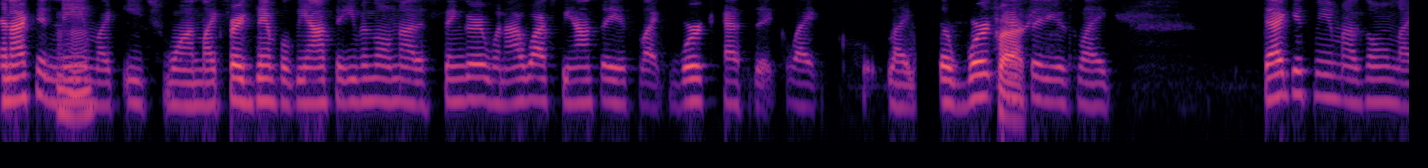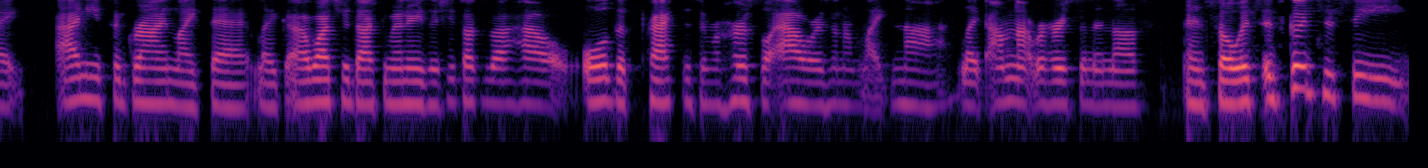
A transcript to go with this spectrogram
and i could Mm-hmm. name like each one like for example beyonce even though i'm not a singer when i watch beyonce it's like work ethic like like the work Facts. ethic is like that gets me in my zone like i need to grind like that like i watch her documentaries and she talks about how all the practice and rehearsal hours and i'm like nah like i'm not rehearsing enough and so it's it's good to see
